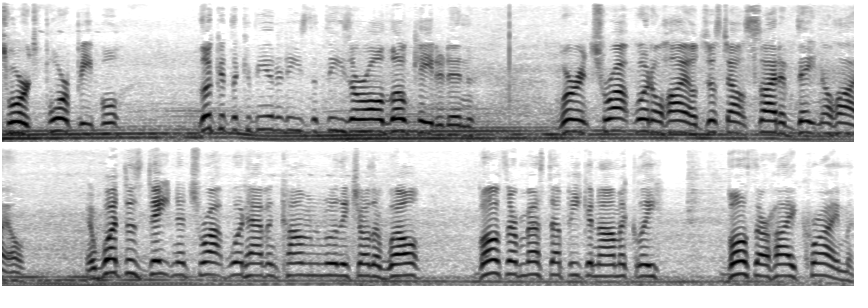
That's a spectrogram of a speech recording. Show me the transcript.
towards poor people. Look at the communities that these are all located in. We're in Trotwood, Ohio, just outside of Dayton, Ohio. And what does Dayton and Trotwood have in common with each other? Well, both are messed up economically. Both are high crime,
